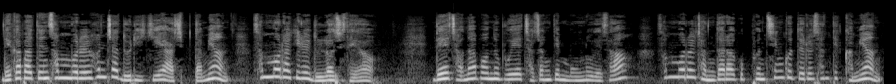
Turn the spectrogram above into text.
내가 받은 선물을 혼자 누리기에 아쉽다면 선물하기를 눌러주세요. 내 전화번호부에 저장된 목록에서 선물을 전달하고픈 친구들을 선택하면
